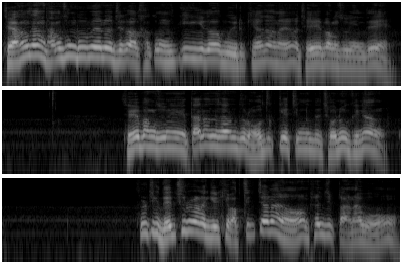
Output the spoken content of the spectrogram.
제가 항상 방송 보면은 제가 가끔 웃기기도 하고 이렇게 하잖아요. 제 방송인데. 제 방송에 다른 사람들은 어둡게 찍는데 저는 그냥 솔직히 내추럴하게 이렇게 막 찍잖아요. 편집도 안 하고.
